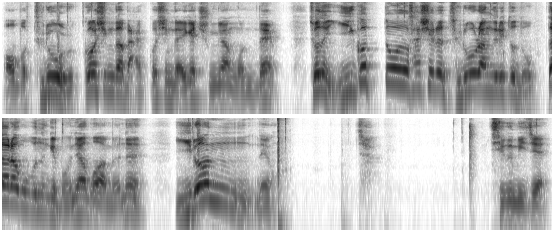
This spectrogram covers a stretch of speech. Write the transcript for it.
어 뭐 들어올 것인가 말 것인가 이게 중요한 건데 저는 이것도 사실은 들어올 확률이 또 높다라고 보는 게 뭐냐고 하면은 이런 내용. 자, 지금 이제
